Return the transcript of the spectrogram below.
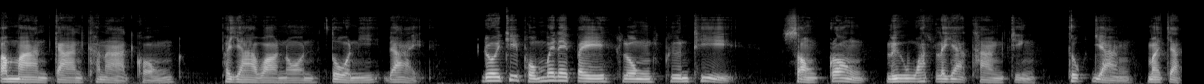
ประมาณการขนาดของพยาวานอนตัวนี้ได้ โดยที่ผมไม่ได้ไปลงพื้นที่ส่องกล้องหรือวัดระยะทางจริง ทุกอย่างมาจาก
